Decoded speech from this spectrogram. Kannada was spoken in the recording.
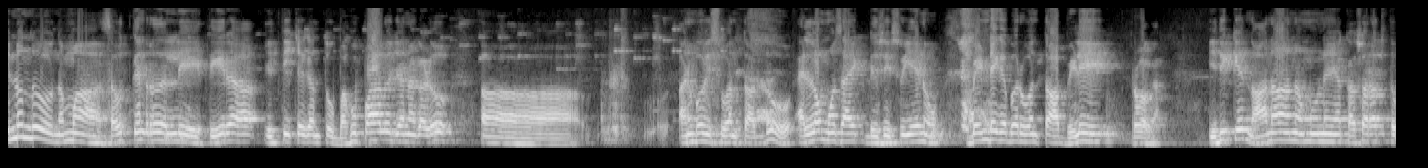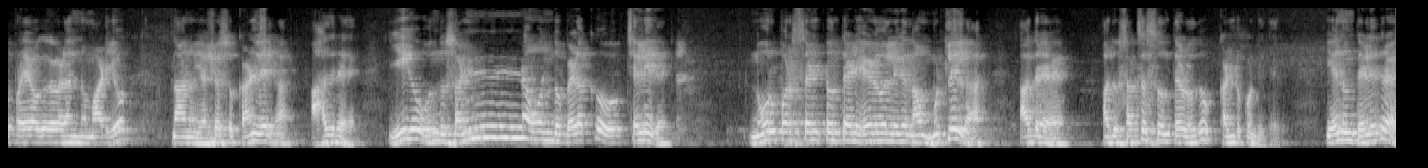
ಇನ್ನೊಂದು ನಮ್ಮ ಸೌತ್ ಕೇಂದ್ರದಲ್ಲಿ ತೀರಾ ಇತ್ತೀಚೆಗಂತೂ ಬಹುಪಾಲು ಜನಗಳು ಅನುಭವಿಸುವಂಥದ್ದು ಮೊಸಾಯಿಕ್ ಡಿಸೀಸು, ಏನು ಬೆಂಡೆಗೆ ಬರುವಂಥ ಬಿಳಿ ರೋಗ. ಇದಕ್ಕೆ ನಾನಾ ನಮೂನೆಯ ಕಸರತ್ತು ಪ್ರಯೋಗಗಳನ್ನು ಮಾಡಿಯೂ ನಾನು ಯಶಸ್ಸು ಕಾಣಲಿಲ್ಲ. ಆದರೆ ಈಗ ಒಂದು ಸಣ್ಣ ಒಂದು ಬೆಳಕು ಚೆಲ್ಲಿದೆ. ನೂರು ಪರ್ಸೆಂಟ್ ಅಂತೇಳಿ ಹೇಳುವಲ್ಲಿಗೆ ನಾವು ಮುಟ್ಟಲಿಲ್ಲ ಆದರೆ ಅದು ಸಕ್ಸಸ್ ಅಂತ ಹೇಳೋದು ಕಂಡುಕೊಂಡಿದ್ದೇವೆ. ಏನು ಅಂತ ಹೇಳಿದರೆ,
